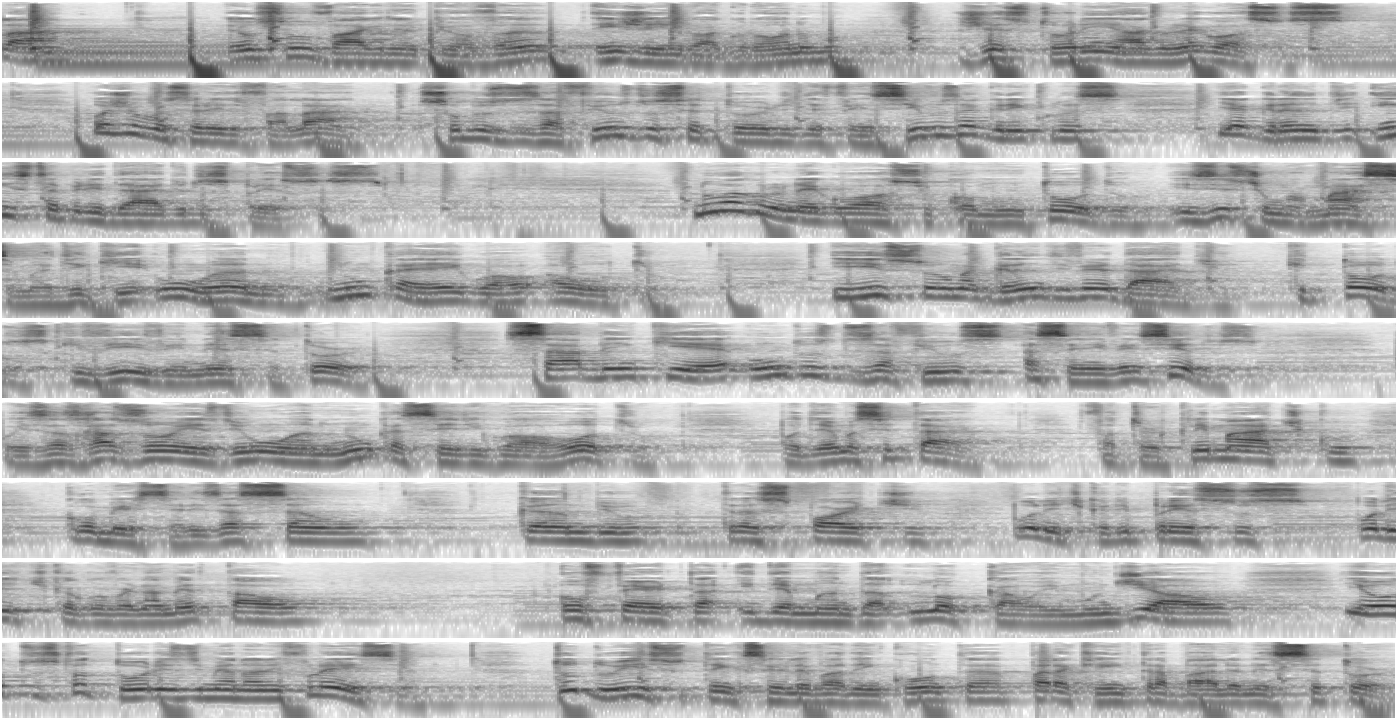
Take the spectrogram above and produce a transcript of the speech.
Olá, eu sou Wagner Piovan, engenheiro agrônomo, gestor em agronegócios. Hoje eu gostaria de falar sobre os desafios do setor de defensivos agrícolas e a grande instabilidade dos preços. No agronegócio como um todo, existe uma máxima de que um ano nunca é igual a outro. E isso é uma grande verdade, que todos que vivem nesse setor sabem que é um dos desafios a serem vencidos, pois as razões de um ano nunca ser igual ao outro podemos citar fator climático, comercialização, câmbio, transporte, política de preços, política governamental, oferta e demanda local e mundial e outros fatores de menor influência. Tudo isso tem que ser levado em conta para quem trabalha nesse setor.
